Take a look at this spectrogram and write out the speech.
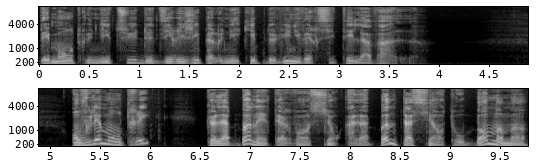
démontre une étude dirigée par une équipe de l'Université Laval. On voulait montrer que la bonne intervention à la bonne patiente au bon moment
